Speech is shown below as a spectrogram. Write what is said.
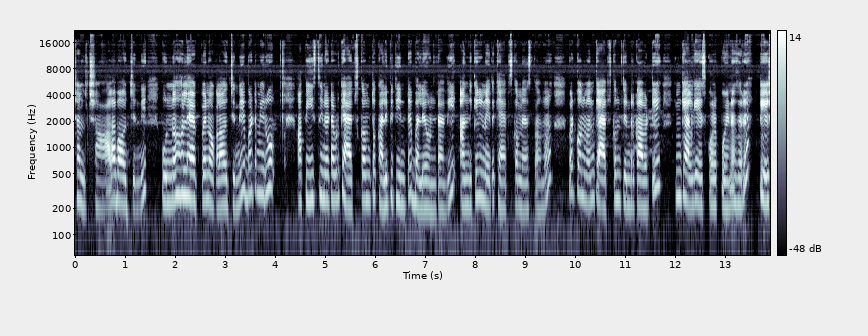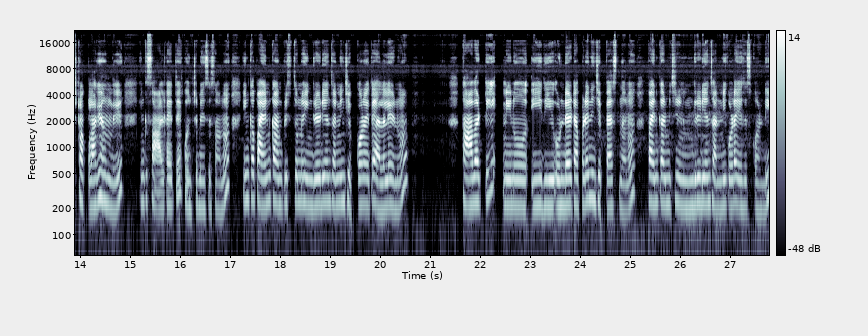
చాలా చాలా బాగా వచ్చింది. ఉన్న లేకపోయినా ఒకలా వచ్చింది. బట్ మీరు ఆ పీస్ తినేటప్పుడు క్యాప్సికమ్తో కలిపి తింటే భలే ఉంటుంది. అందుకే నేనైతే క్యాప్సికమ్ వేస్తాను. బట్ కొంతమంది క్యాప్సికమ్ తినరు కాబట్టి ఇంకా అలాగే వేసుకోలేకపోయినా సరే టేస్ట్ ఒకలాగే ఉంది. ఇంకా సాల్ట్ అయితే కొంచెం వేసేసాను. ఇంకా పైన కనిపిస్తున్న ఇంగ్రీడియంట్స్ అన్ని నేను చెప్పుకొని అయితే వెళ్ళలేను. కాబట్టి నేను ఇది వండేటప్పుడే నేను చెప్పేస్తున్నాను. పైన కనిపించిన ఇంగ్రీడియంట్స్ అన్నీ కూడా వేసేసుకోండి.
